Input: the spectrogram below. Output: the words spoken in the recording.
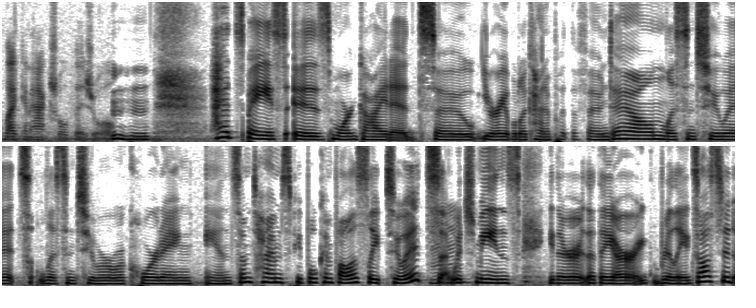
like an actual visual. Mm-hmm. Headspace is more guided, so you're able to kind of put the phone down, listen to it, listen to a recording, and sometimes people can fall asleep to it, mm-hmm. which means either that they are really exhausted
